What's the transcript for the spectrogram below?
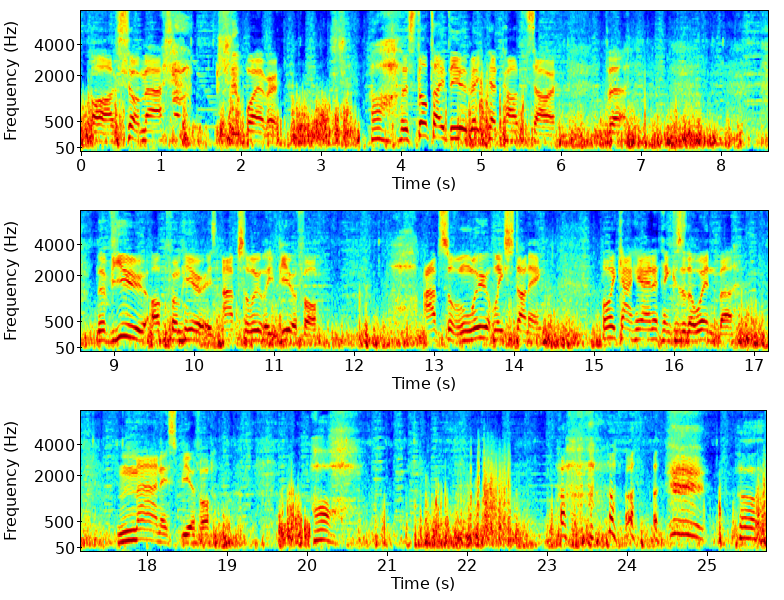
Oh, I'm so mad. Whatever. Oh, there's still time to use make 10 pounds this hour, the view up from here is absolutely beautiful. Absolutely stunning. Probably can't hear anything because of the wind, but man, it's beautiful. Oh. oh.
